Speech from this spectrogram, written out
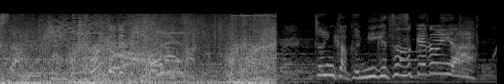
さとにかく逃げ続けるんや。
